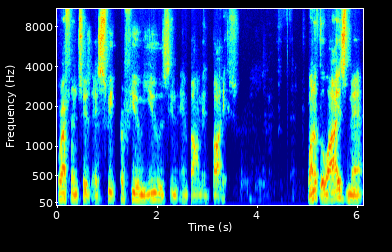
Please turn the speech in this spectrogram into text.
references a sweet perfume used in embalming bodies. One of the wise men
